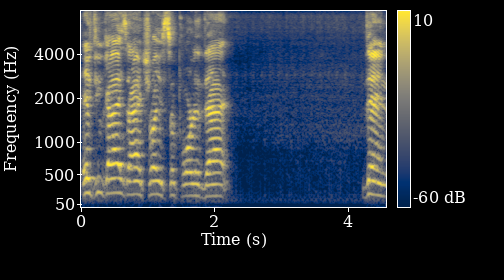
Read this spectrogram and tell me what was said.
If you guys actually supported that, then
